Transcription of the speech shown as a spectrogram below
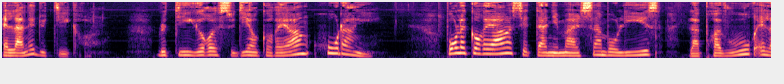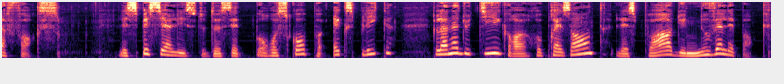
est l'année du tigre. Le tigre se dit en coréen horangi. Pour les Coréens, cet animal symbolise la bravoure et la force. Les spécialistes de cet horoscope expliquent que l'année du tigre représente l'espoir d'une nouvelle époque.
